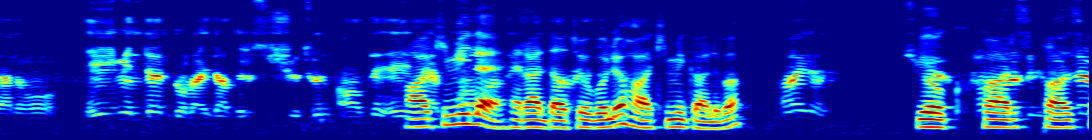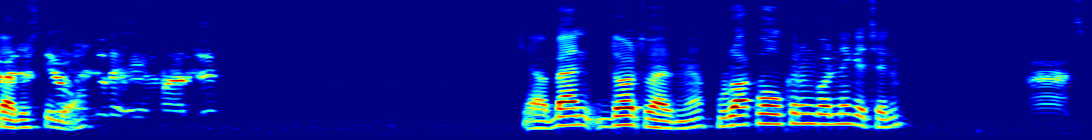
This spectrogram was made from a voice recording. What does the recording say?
Yani o eğiminden dolayı daha doğrusu şutun aldığı eğimden Hakimiyle herhalde atıyor golü. Hakimi galiba. Aynen. Yok, Paris- Paris kadrosu değil ya. Onda da eğim vardı. Ya ben 4 verdim ya. Burak Walker'ın golüne geçelim. Evet.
